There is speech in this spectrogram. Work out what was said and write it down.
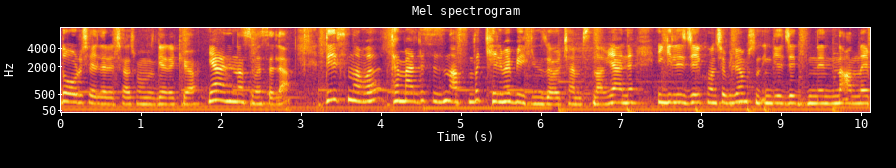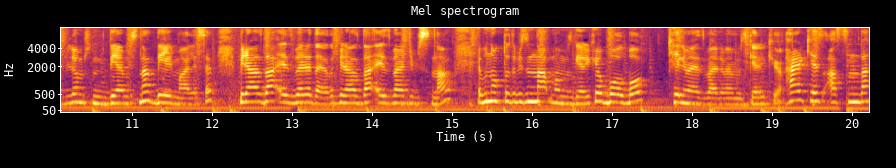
doğru şeylere çalışmamız gerekiyor. Yani nasıl mesela? Dil sınavı temelde sizin aslında kelime bilginizi ölçen bir sınav. Yani İngilizceyi konuşabiliyor musun? İngilizce dinlenini anlayabiliyor musun diyen bir sınav değil maalesef. Biraz daha ezbere dayalı, biraz daha ezberci bir sınav. E bu noktada bizim ne yapmamız gerekiyor? Bol bol kelime ezberlememiz gerekiyor. Herkes aslında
